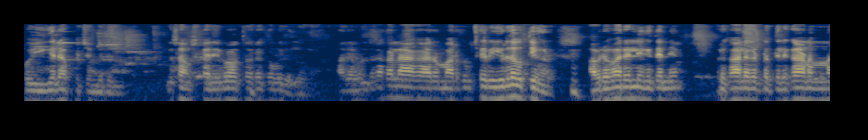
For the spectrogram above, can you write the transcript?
പൊയ്കല അപ്പച്ചൻ വരുന്നു. സാംസ്കാരിക പ്രവർത്തകരൊക്കെ വരുന്നു. അതേപോലെ തന്നെ കലാകാരന്മാർക്കും ചെറിയൊരു ദൗത്യങ്ങൾ. അവരവരല്ലെങ്കിൽ തന്നെ ഒരു കാലഘട്ടത്തിൽ കാണുന്ന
